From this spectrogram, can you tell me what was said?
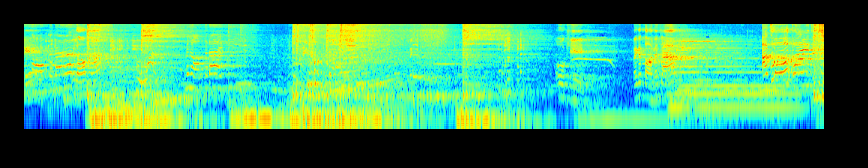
ไม่ร้องก็ได้ ไม่ร้องนะ หนูอะไม่ร้องก็ได้ นะจ๊ะอาโทใครจะ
